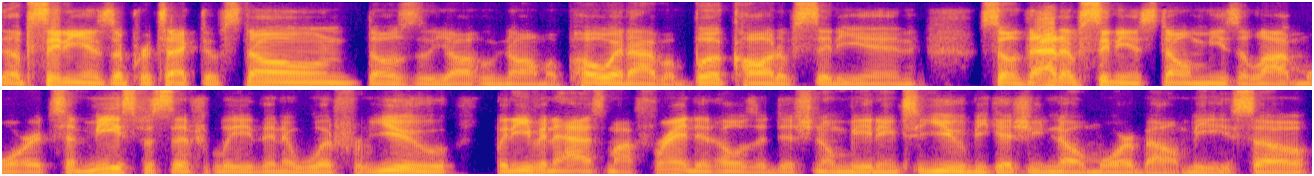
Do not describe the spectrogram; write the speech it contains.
Obsidian is a protective stone. Those of y'all who know I'm a poet, I have a book called Obsidian. So that Obsidian stone means a lot more to me specifically than it would for you. But even as my friend, it holds additional meaning to you because you know more about me. So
